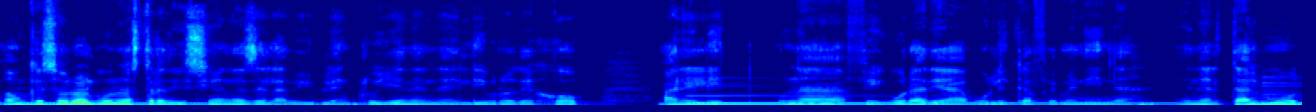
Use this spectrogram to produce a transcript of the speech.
Aunque solo algunas tradiciones de la Biblia incluyen en el libro de Job a Lilith, una figura diabólica femenina, en el Talmud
